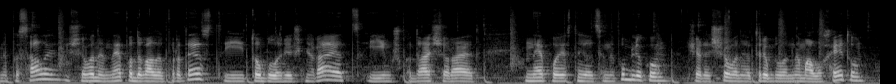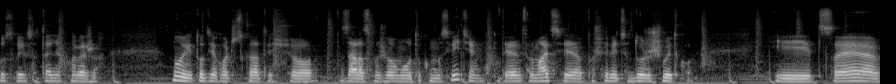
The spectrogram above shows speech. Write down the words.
написали, що вони не подавали протест, і то було рішення Riot, і їм шкода, що Riot не пояснили це на публіку, через що вони отримали немало хейту у своїх соціальних мережах. Ну і тут я хочу сказати, що зараз ми живемо у такому світі, де інформація поширюється дуже швидко. І це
